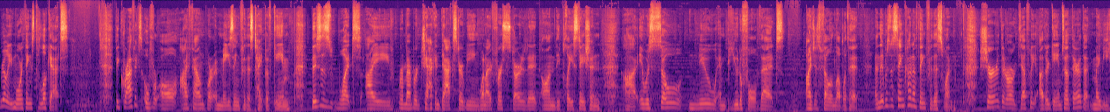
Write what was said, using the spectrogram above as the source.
really, more things to look at. The graphics overall I found were amazing for this type of game. This is what I remember Jak and Daxter being when I first started it on the PlayStation. Uh, it was so new and beautiful that I just fell in love with it. And it was the same kind of thing for this one. Sure, there are definitely other games out there that maybe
